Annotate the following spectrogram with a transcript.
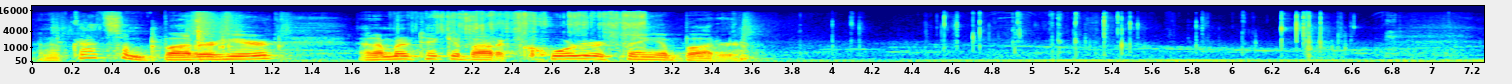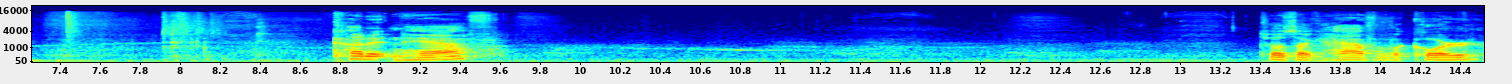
And I've got some butter here, and I'm going to take about a quarter thing of butter. Cut it in half. So it's like half of a quarter.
